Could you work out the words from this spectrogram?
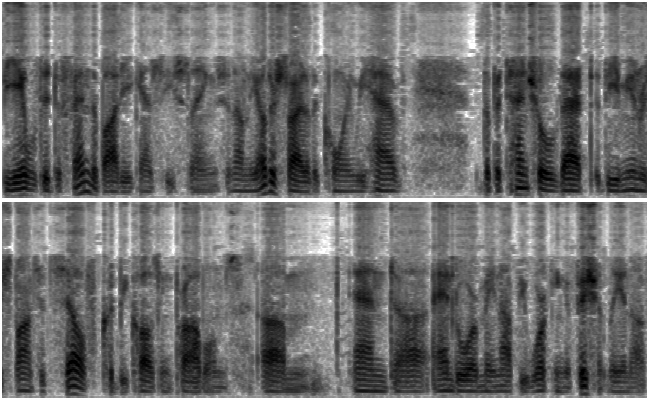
be able to defend the body against these things. And on the other side of the coin, we have the potential that the immune response itself could be causing problems um, and uh, and or may not be working efficiently enough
